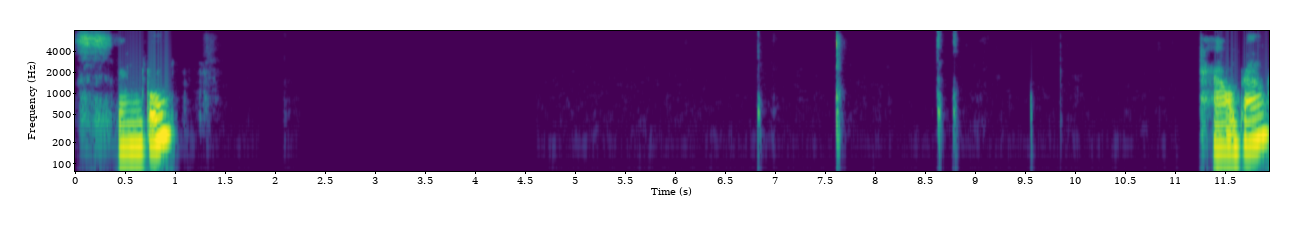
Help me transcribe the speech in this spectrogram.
Cymbal. Cowbell.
